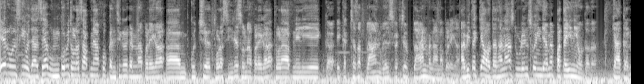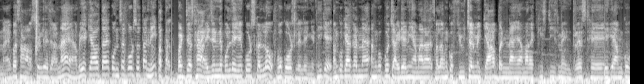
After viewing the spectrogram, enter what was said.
ये रूल्स की वजह से अब उनको भी थोड़ा सा अपने आप को कंसिडर करना पड़ेगा कुछ थोड़ा सीरियस होना पड़ेगा थोड़ा अपने लिए एक, एक अच्छा सा प्लान वेल स्ट्रक्चर प्लान बनाना पड़ेगा। अभी तक क्या होता था ना स्टूडेंट्स को इंडिया में पता ही नहीं होता था क्या करना है। बस हाँ ऑस्ट्रेलिया जाना है। हाँ भैया क्या होता है, कौन सा कोर्स होता है, नहीं पता। बट जस्ट हाँ एजेंट ने बोल दिया, ये कोर्स कर लो, वो कोर्स ले लेंगे, ठीक है? हमको क्या करना है, हमको कुछ आइडिया नहीं हमारा मतलब हमको फ्यूचर में क्या बनना है, हमारा किस चीज़ में इंटरेस्ट है। ठीक है, हमको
